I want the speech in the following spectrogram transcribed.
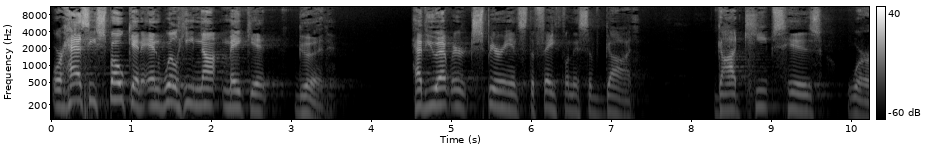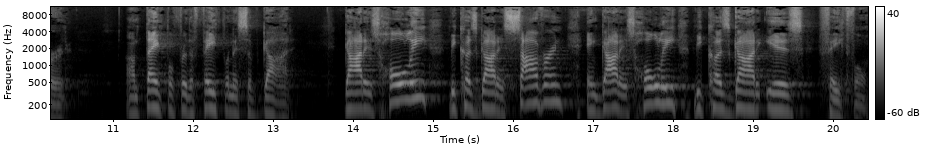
Or has he spoken, and will he not make it good? Have you ever experienced the faithfulness of God? God keeps his word. I'm thankful for the faithfulness of God. God is holy because God is sovereign, and God is holy because God is faithful.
